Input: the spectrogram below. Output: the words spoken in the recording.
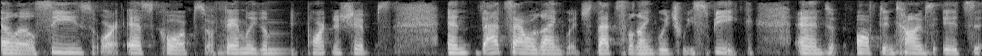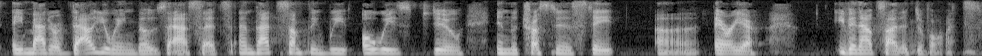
LLCs or S corps or family limited partnerships. And that's our language. That's the language we speak. And oftentimes it's a matter of valuing those assets. And that's something we always do in the trust and estate uh, area, even outside of divorce.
